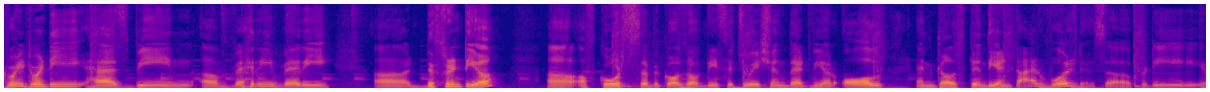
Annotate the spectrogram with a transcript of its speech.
2020 has been a very, very uh, different year, uh, of course, uh, because of the situation that we are all engulfed in. The entire world is uh, pretty,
